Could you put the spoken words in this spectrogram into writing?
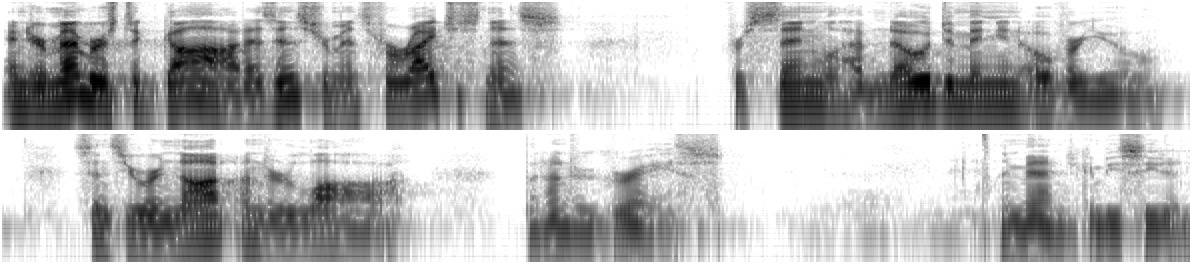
and your members to God as instruments for righteousness. For sin will have no dominion over you, since you are not under law, but under grace. Amen. You can be seated.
